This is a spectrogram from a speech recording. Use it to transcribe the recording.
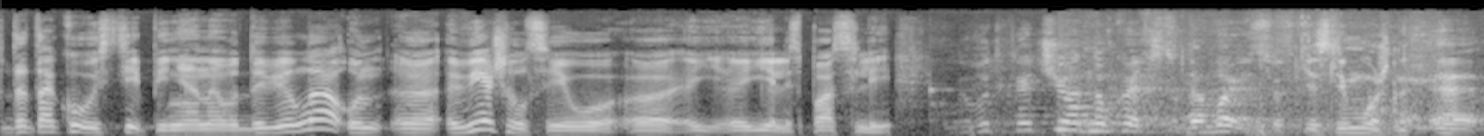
До такой степени она его довела, он э, вешался его, э, еле спасли. Вот хочу одно качество добавить все-таки, если можно. Э,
